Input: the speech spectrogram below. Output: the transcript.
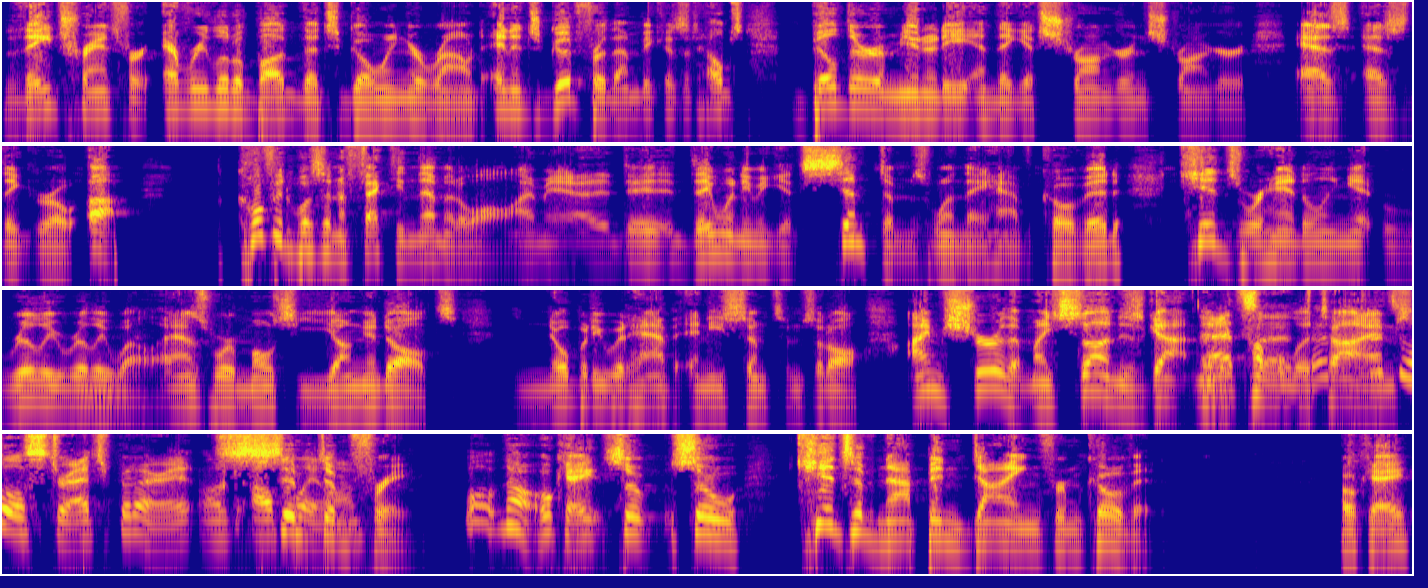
They transfer every little bug that's going around, and it's good for them because it helps build their immunity, and they get stronger and stronger as as they grow up. COVID wasn't affecting them at all. I mean, uh, they, they wouldn't even get symptoms when they have COVID. Kids were handling it really, really well, as were most young adults. Nobody would have any symptoms at all. I'm sure that my son has gotten it a couple of that- times That's a little stretch, but all right, I'll, I'll symptom free. Well, no, okay. So so kids have not been dying from COVID. Okay?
